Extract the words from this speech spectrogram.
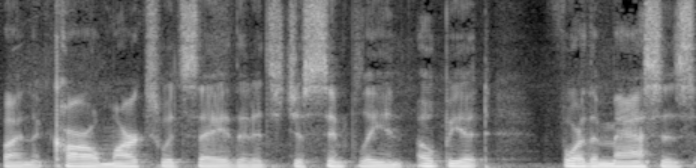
find that Karl Marx would say that it's just simply an opiate for the masses.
